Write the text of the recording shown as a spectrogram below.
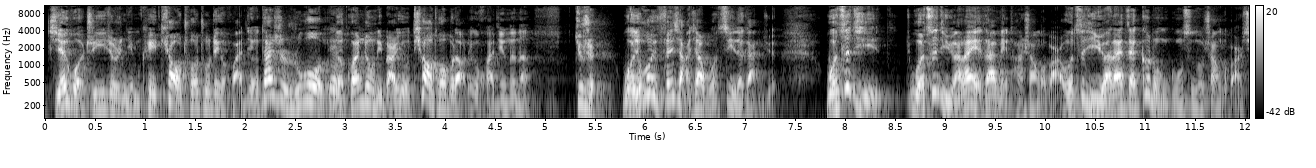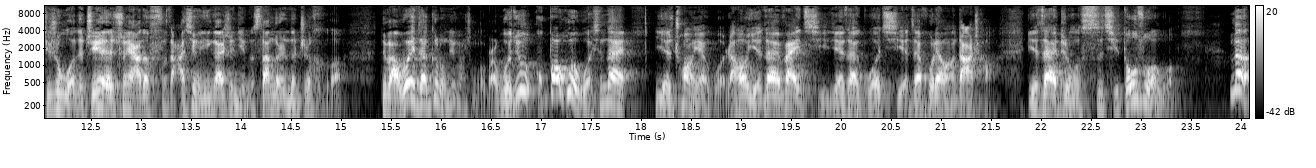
结果之一就是你们可以跳脱出这个环境，但是如果我们的观众里边有跳脱不了这个环境的呢，就是我就会分享一下我自己的感觉。我自己我自己原来也在美团上过班，我自己原来在各种公司都上过班。其实我的职业生涯的复杂性应该是你们三个人的之和，对吧？我也在各种地方上过班，我就包括我现在也创业过，然后也在外企，也在国企，也在互联网大厂，也在这种私企都做过。那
